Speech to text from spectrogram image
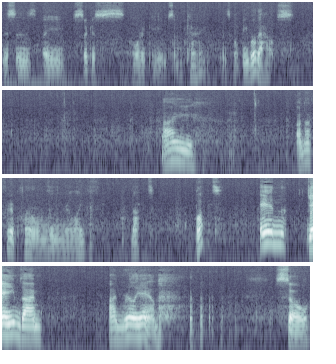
This is a circus horror game some kind. It's called Bewilder House. I... I'm not afraid of clowns in real life. Not. But in games I'm I'm really am. so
